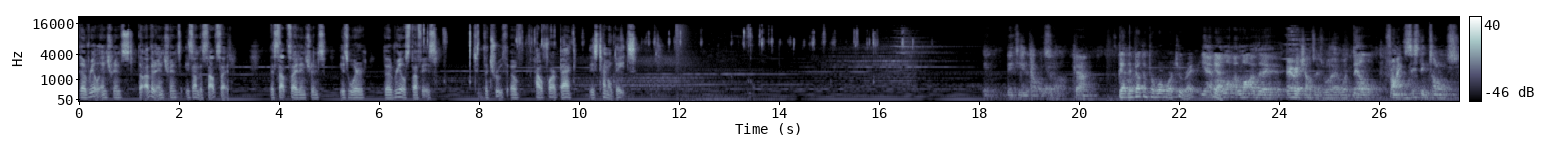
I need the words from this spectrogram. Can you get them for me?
the real entrance, the other entrance, is on the south side. The south side entrance is where the real stuff is. The truth of how far back this tunnel dates. Yeah. Yeah, they built them for World War II, right? Yeah, but A, lot, a lot of the burial shelters were, were built from existing tunnels.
